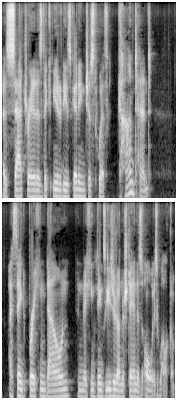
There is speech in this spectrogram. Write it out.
as saturated as the community is getting just with content, I think breaking down and making things easier to understand is always welcome.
